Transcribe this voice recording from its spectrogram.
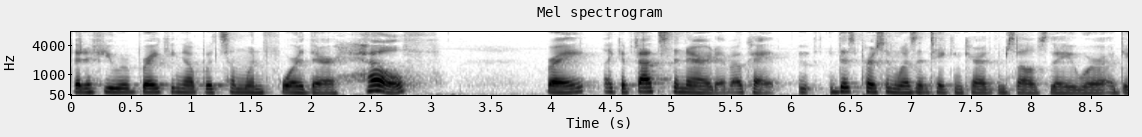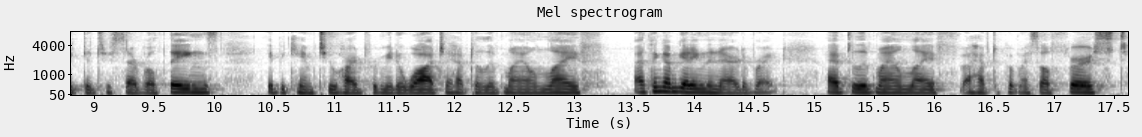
that if you were breaking up with someone for their health, right? Like if that's the narrative, okay, this person wasn't taking care of themselves, they were addicted to several things. It became too hard for me to watch. I have to live my own life. I think I'm getting the narrative right. I have to live my own life. I have to put myself first.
